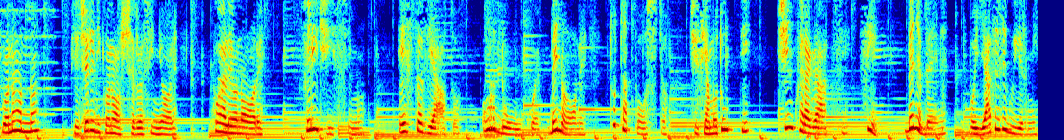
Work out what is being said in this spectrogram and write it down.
tuo nonno? Piacere di conoscerla, signore. Quale onore. Felicissimo, estasiato, ordunque, benone, tutto a posto. Ci siamo tutti? Cinque ragazzi. Sì, bene bene. Vogliate seguirmi?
